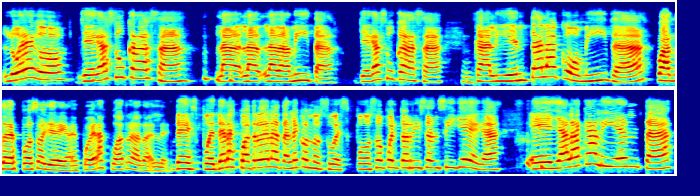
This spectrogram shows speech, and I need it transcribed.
Luego llega a su casa, la, la, la damita, llega a su casa, Mm. calienta la comida. Cuando el esposo llega, después de las 4 de la tarde. Después de las 4 de la tarde, cuando su esposo puertorricense llega, ella la calienta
